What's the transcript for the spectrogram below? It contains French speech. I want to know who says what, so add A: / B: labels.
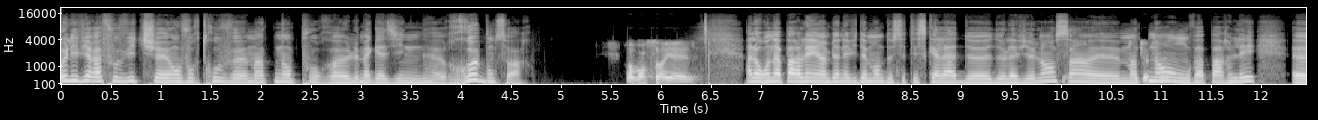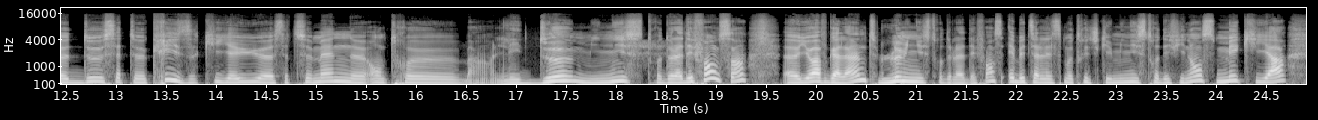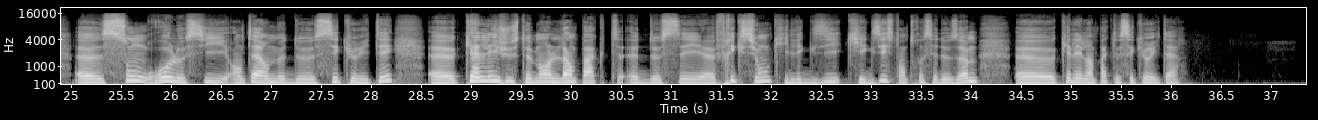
A: Olivier Rafovitch, on vous retrouve maintenant pour le magazine Rebonsoir.
B: Yael.
A: Alors on a parlé hein, bien évidemment de cette escalade de la violence. Hein. Euh, maintenant on va parler euh, de cette crise qu'il y a eu euh, cette semaine entre ben, les deux ministres de la Défense. Hein. Yoav Galant, le ministre de la Défense, et Bezalel Smotrich qui est ministre des Finances, mais qui a son rôle aussi en termes de sécurité. quel est justement l'impact de ces frictions qui, qui, existent entre ces deux hommes? Quel est l'impact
